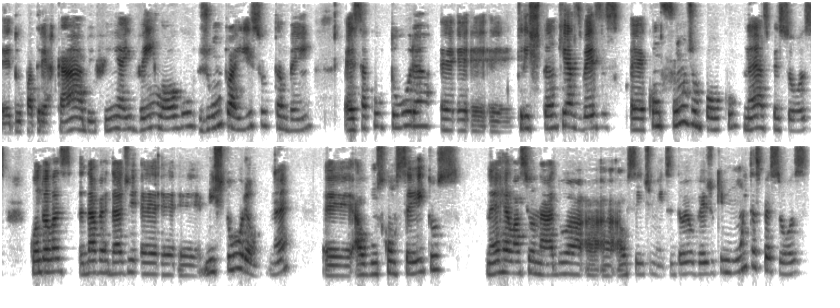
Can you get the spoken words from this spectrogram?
é, do patriarcado, enfim, aí vem logo junto a isso também essa cultura é, é, é, é cristã que às vezes é, confunde um pouco, né, as pessoas quando elas, na verdade, misturam, né, alguns conceitos né, relacionados aos sentimentos. Então, eu vejo que muitas pessoas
